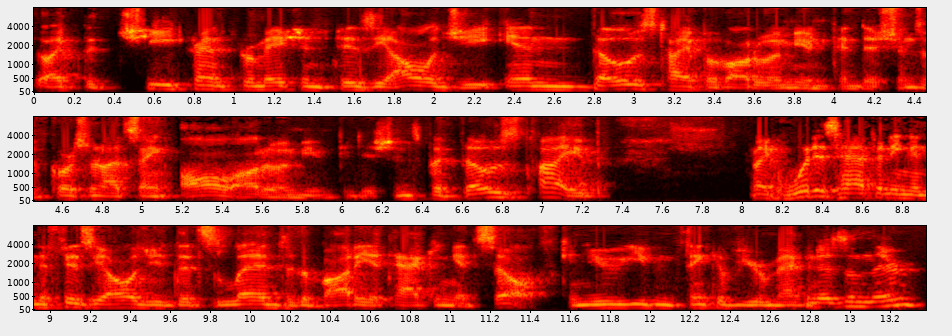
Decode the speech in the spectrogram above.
like the chi transformation physiology in those type of autoimmune conditions? Of course, we're not saying all autoimmune conditions, but those type. Like what is happening in the physiology that's led to the body attacking itself? Can you even think of your mechanism there?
